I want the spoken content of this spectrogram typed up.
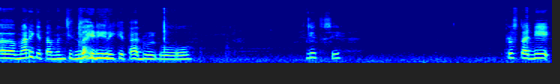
eh, mari kita mencintai diri kita dulu. Gitu sih. Terus tadi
